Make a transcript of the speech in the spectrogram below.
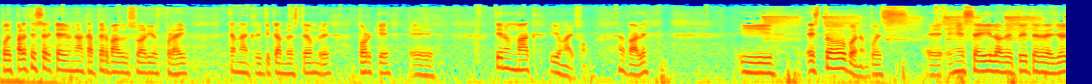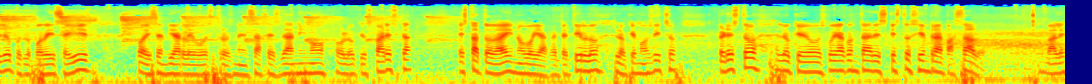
Pues parece ser que hay una caterva de usuarios por ahí que andan criticando a este hombre porque eh, tiene un Mac y un iPhone, ¿vale? Y esto, bueno, pues en ese hilo de Twitter de Yoyo, pues lo podéis seguir podéis enviarle vuestros mensajes de ánimo o lo que os parezca. Está todo ahí, no voy a repetirlo, lo que hemos dicho, pero esto lo que os voy a contar es que esto siempre ha pasado, ¿vale?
